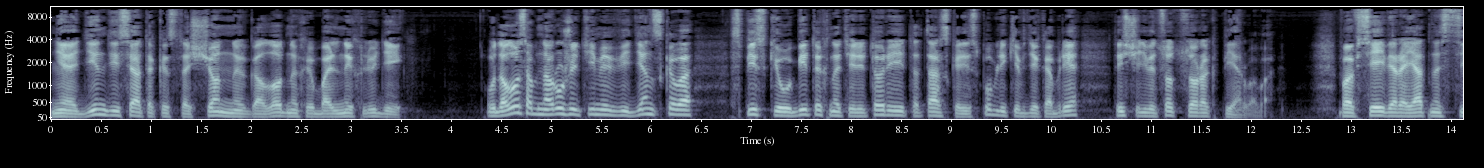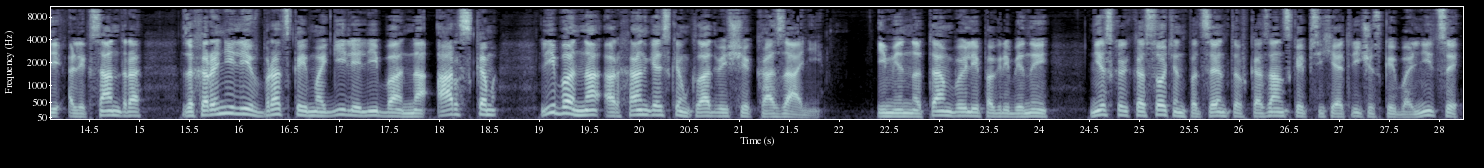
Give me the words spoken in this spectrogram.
не один десяток истощенных, голодных и больных людей. Удалось обнаружить имя Введенского – в списке убитых на территории Татарской Республики в декабре 1941 года. По всей вероятности, Александра захоронили в братской могиле либо на Арском, либо на Архангельском кладбище Казани. Именно там были погребены несколько сотен пациентов Казанской психиатрической больницы,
